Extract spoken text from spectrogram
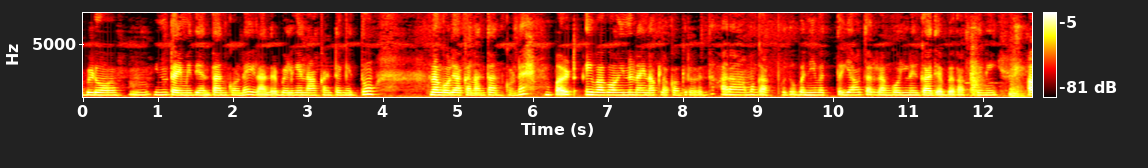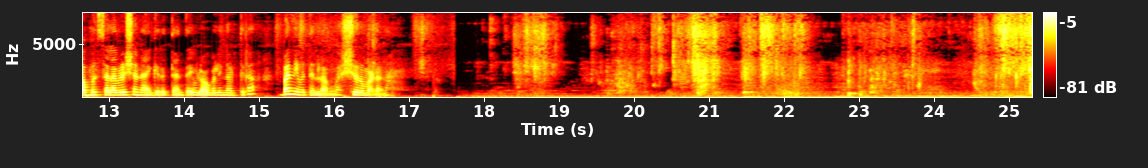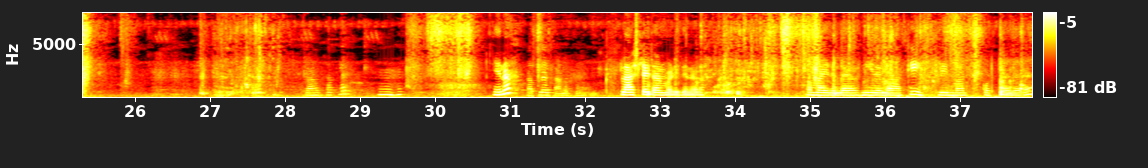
ಬಿಡು, ಇನ್ನು ಟೈಮ್ ಇದೆ ಅಂತ ಅಂದ್ಕೊಂಡೆ. ಇಲ್ಲಾಂದರೆ ಬೆಳಗ್ಗೆ ನಾಲ್ಕು ಗಂಟೆಗೆ ಎದ್ದು ರಂಗೋಲಿ ಹಾಕೋಣ ಅಂತ ಅಂದ್ಕೊಂಡೆ. ಬಟ್ ಇವಾಗ ಇನ್ನೂ ನೈನ್ ಓ ಕ್ಲಾಕ್ ಆಗಿರೋದ್ರಿಂದ ಆರಾಮಾಗಿ ಹಾಕ್ಬೋದು. ಬನ್ನಿ, ಇವತ್ತು ಯಾವ ಥರ ರಂಗೋಲಿನ ಗಾದಿ ಹಬ್ಬಕ್ಕೆ ಹಾಕ್ತೀನಿ? ಹಬ್ಬದ ಸೆಲೆಬ್ರೇಷನ್ ಆಗಿರುತ್ತೆ ಅಂತ ಈ ವ್ಲಾಗಲ್ಲಿ ನೋಡ್ತೀರಾ? ಬನ್ನಿ, ಇವತ್ತಿನ ವ್ಲಾಗ್ನ ಶುರು ಮಾಡೋಣ ಹ್ಞೂ ಏನ? ಫ್ಲಾಶ್ ಲೈಟ್ ಆನ್ ಮಾಡಿದ್ದೀನಲ್ಲ. ಅಮ್ಮ ಇಲ್ಲೆಲ್ಲ ನೀರೆಲ್ಲ ಹಾಕಿ ಕ್ಲೀನ್ ಮಾಡಿಸ್ಕೊಡ್ತಾ ಇದ್ದಾರೆ.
